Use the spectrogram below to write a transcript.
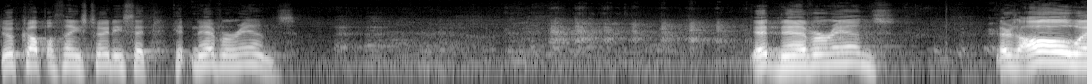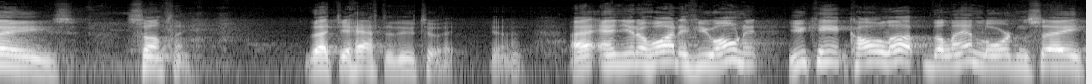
do a couple things to it. He said, It never ends. It never ends. There's always something that you have to do to it. Yeah. And you know what? If you own it, you can't call up the landlord and say,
